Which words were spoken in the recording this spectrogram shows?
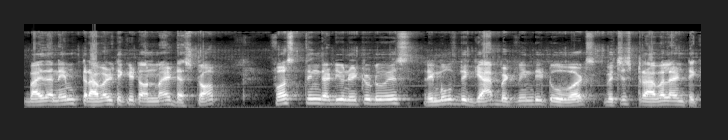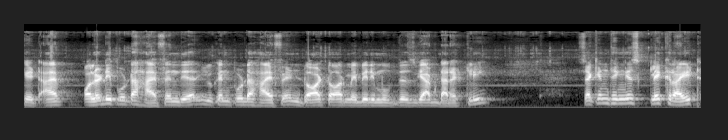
by the name travel ticket on my desktop. First thing that you need to do is remove the gap between the two words which is travel and ticket. I have already put a hyphen there. You can put a hyphen, dot or maybe remove this gap directly. Second thing is click right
